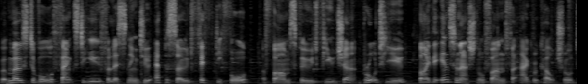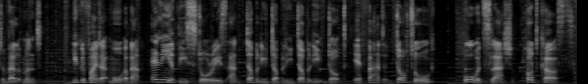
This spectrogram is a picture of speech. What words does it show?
But most of all, thanks to you for listening to episode 54 of Farms Food Future, brought to you by the International Fund for Agricultural Development. You can find out more about any of these stories at www.ifad.org forward slash podcasts.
